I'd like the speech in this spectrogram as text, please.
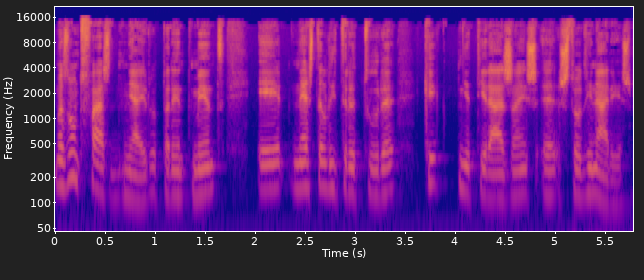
mas onde faz dinheiro, aparentemente, é nesta literatura que tinha tiragens uh, extraordinárias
